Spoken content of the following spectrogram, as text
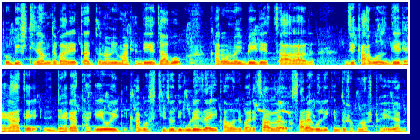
তো বৃষ্টি নামতে পারে, তার জন্য আমি মাঠের দিকে যাব। কারণ ওই বেডের চারার যে কাগজ দিয়ে ঢেকাতে ঢেকা থাকে, ওই কাগজটি যদি উড়ে যায়, তাহলে পারে চারা, চারাগুলি কিন্তু সব নষ্ট হয়ে যাবে।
